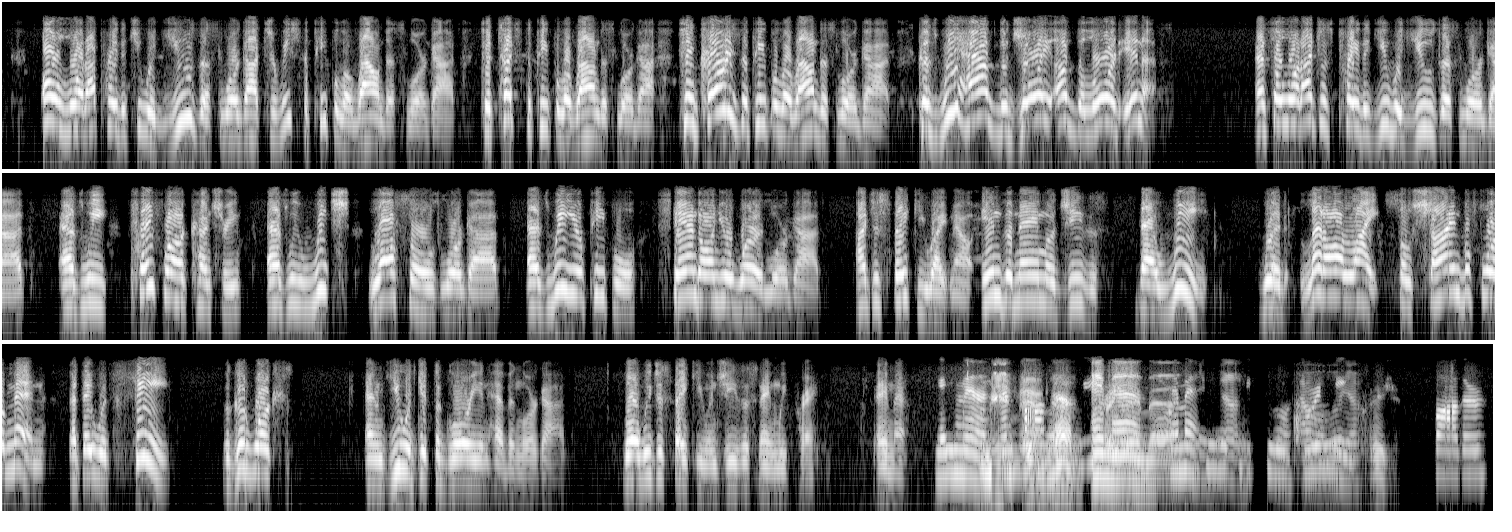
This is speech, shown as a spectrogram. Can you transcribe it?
Oh, Lord, I pray that you would use us, Lord God, to reach the people around us, Lord God, to touch the people around us, Lord God, to encourage the people around us, Lord God, because we have the joy of the Lord in us. And so, Lord, I just pray that you would use us, Lord God, as we pray for our country, as we reach lost souls, Lord God, as we, your people, stand on your word, Lord God. I just thank you right now, in the name of Jesus, that we would let our light so shine before men that they would see the good works and you would get the glory in heaven, Lord God. Lord, we just thank you. In Jesus' name we pray. Amen. Amen. Amen. Father, Amen. Amen. To agree, Father,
